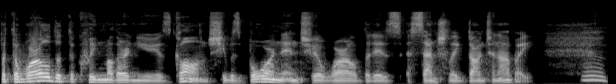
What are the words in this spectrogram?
but the world that the Queen Mother knew is gone. She was born into a world that is essentially Downton Abbey. Mm.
